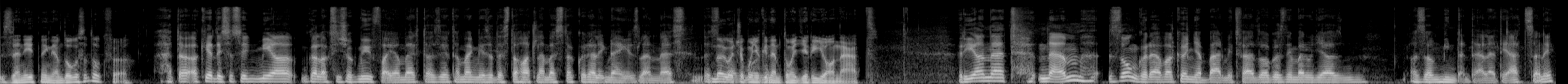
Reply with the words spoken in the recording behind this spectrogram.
zenét még nem dolgoztatok fel? Hát a, a kérdés az, hogy mi a galaxisok műfaja, mert azért, ha megnézed ezt a hat lemezt, akkor elég nehéz lenne ezt. ezt Na jó, csak mondjuk nem tudom, hogy Rianát. Riannát nem, zongorával könnyebb bármit feldolgozni, mert ugye az, azzal mindent el lehet játszani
